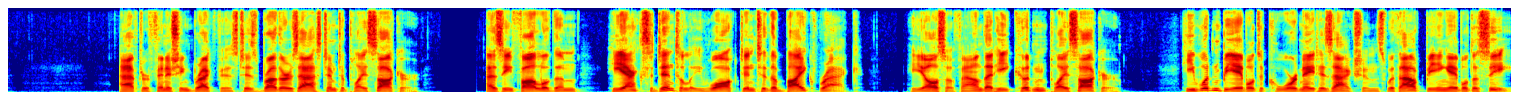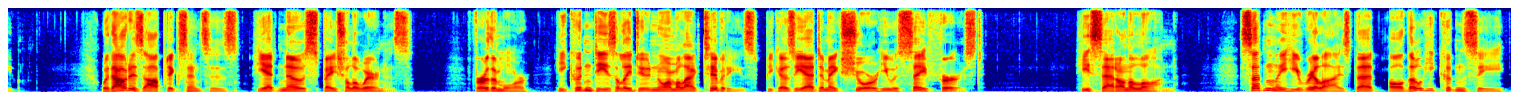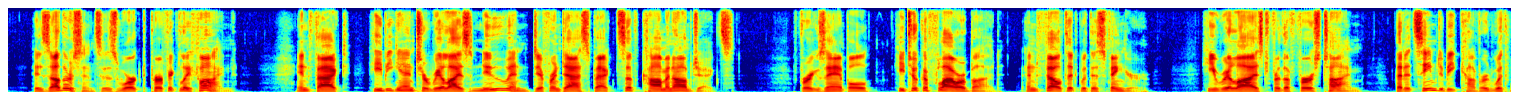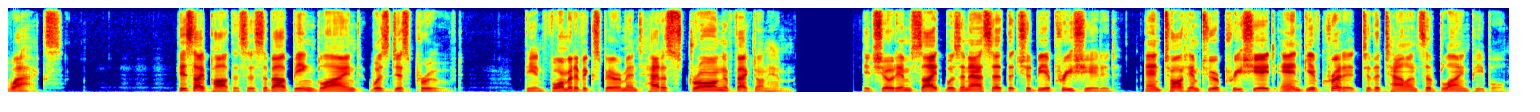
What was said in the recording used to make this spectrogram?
After finishing breakfast, his brothers asked him to play soccer. As he followed them, he accidentally walked into the bike rack. He also found that he couldn't play soccer. He wouldn't be able to coordinate his actions without being able to see. Without his optic senses, he had no spatial awareness. Furthermore, he couldn't easily do normal activities because he had to make sure he was safe first. He sat on the lawn. Suddenly he realized that although he couldn't see, his other senses worked perfectly fine. In fact, he began to realize new and different aspects of common objects. For example, he took a flower bud and felt it with his finger. He realized for the first time that it seemed to be covered with wax. His hypothesis about being blind was disproved. The informative experiment had a strong effect on him. It showed him sight was an asset that should be appreciated and taught him to appreciate and give credit to the talents of blind people.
